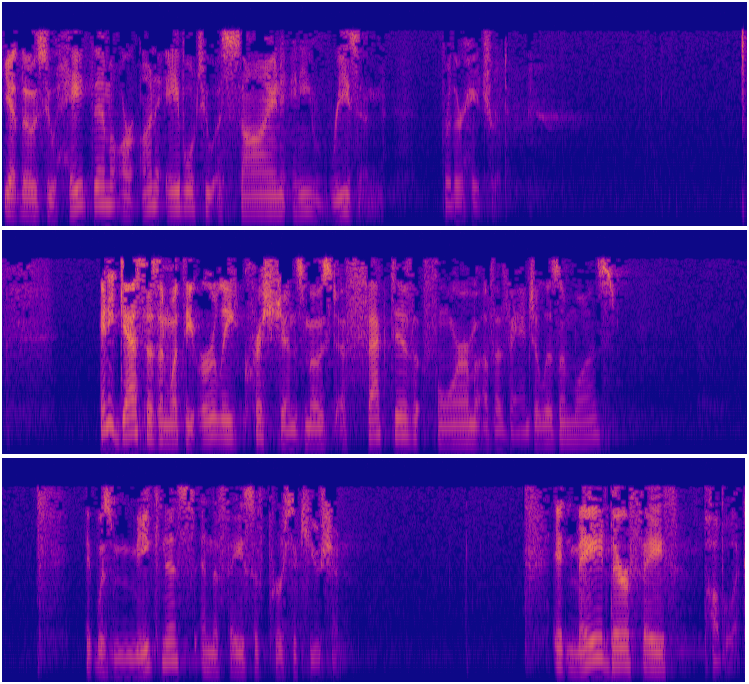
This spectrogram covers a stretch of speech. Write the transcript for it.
Yet those who hate them are unable to assign any reason for their hatred. Any guesses on what the early Christians' most effective form of evangelism was? It was meekness in the face of persecution. It made their faith public.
